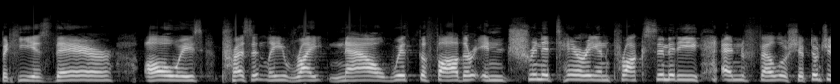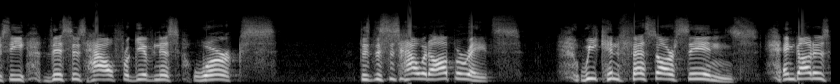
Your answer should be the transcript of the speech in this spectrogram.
But he is there, always, presently, right now, with the Father in Trinitarian proximity and fellowship. Don't you see? This is how forgiveness works. This, is how it operates. We confess our sins, and God is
